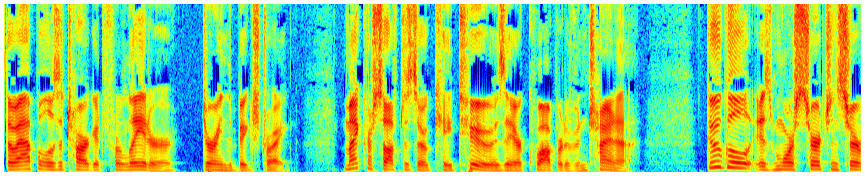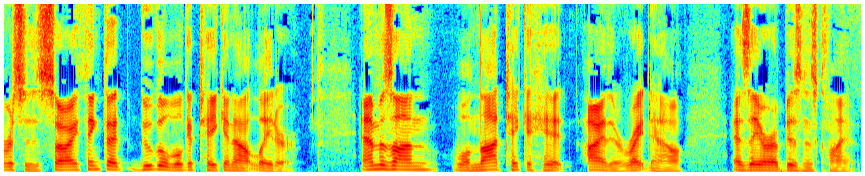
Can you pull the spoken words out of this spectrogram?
though Apple is a target for later during the big strike. Microsoft is okay too, as they are cooperative in China. Google is more search and services, so I think that Google will get taken out later. Amazon will not take a hit either right now, as they are a business client.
